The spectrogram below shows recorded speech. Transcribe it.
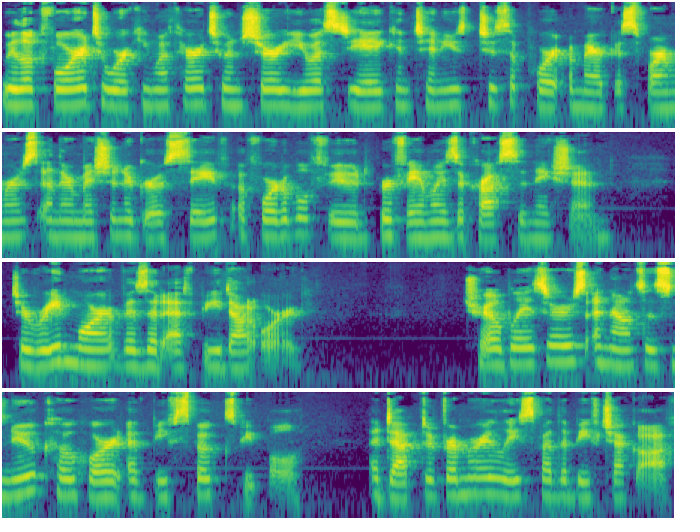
We look forward to working with her to ensure USDA continues to support America's farmers and their mission to grow safe, affordable food for families across the nation. To read more, visit FB.org. Trailblazers announces new cohort of beef spokespeople, adapted from a release by the Beef Checkoff.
